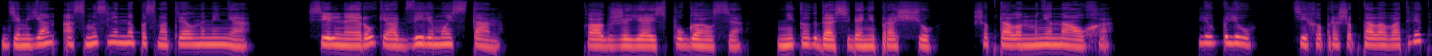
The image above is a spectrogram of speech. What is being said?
Демьян осмысленно посмотрел на меня. Сильные руки обвили мой стан. «Как же я испугался! Никогда себя не прощу!» — шептал он мне на ухо. «Люблю», — тихо прошептала в ответ,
